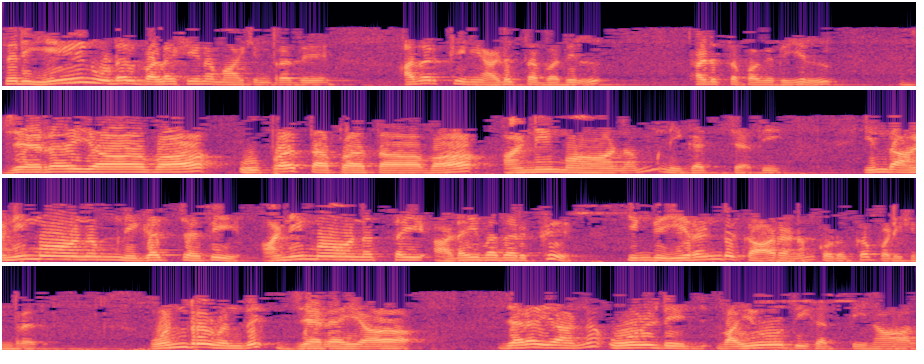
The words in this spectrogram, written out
சரி ஏன் உடல் பலகீனமாகின்றது? அதற்கு இனி அடுத்த பதில் அடுத்த பகுதியில் ஜெரயாவா உபதபதாவா அனிமானம் நிகச்சதி. இந்த அனிமானம் நிகச்சதி அனிமானத்தை அடைவதற்கு இங்கு இரண்டு காரணம் கொடுக்கப்படுகின்றது. ஒன்று வந்து ஜெரையா. ஜெரையான ஓல்டேஜ் வயோதிகத்தினால்.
